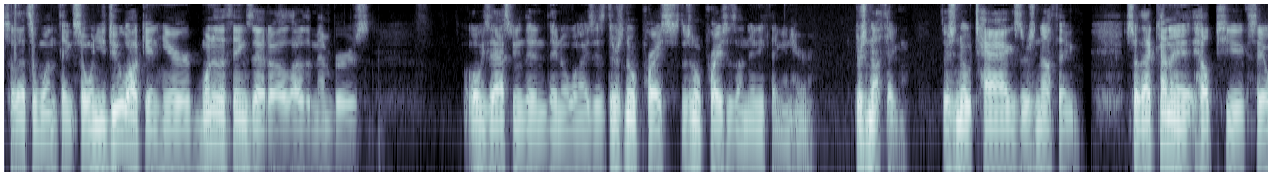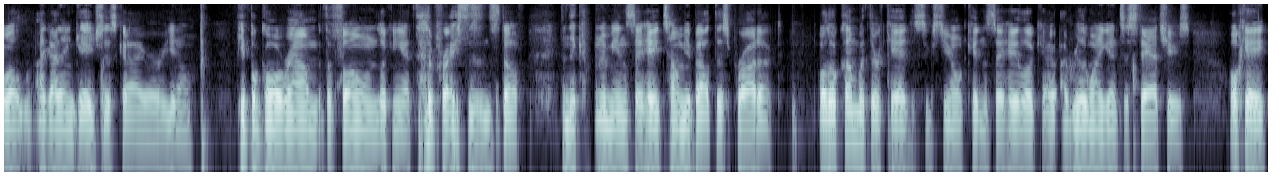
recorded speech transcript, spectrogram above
So that's a one thing. So when you do walk in here, one of the things that a lot of the members always ask me, then they know why is there's no price. There's no prices on anything in here. There's nothing. There's no tags. There's nothing. So that kind of helps you say, well, I got to engage this guy, or you know, people go around with the phone looking at the prices and stuff, and they come to me and say, hey, tell me about this product. Well, they'll come with their kid, a 16 year old kid, and say, hey, look, I, I really want to get into statues. Okay,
